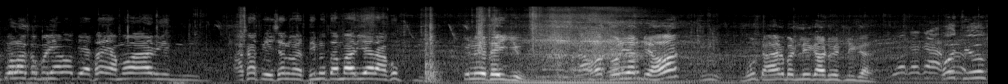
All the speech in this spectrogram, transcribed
પડે કે ભાઈ બેઠા એમાં આ રી- આખા સ્પેશિયલ વર્ધીનું તમારે યાર આખું પેલું એ થઈ ગયું. હવે થોડી વાર બે હો હું ટાયર બદલી કાઢું એટલી કર થયું?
